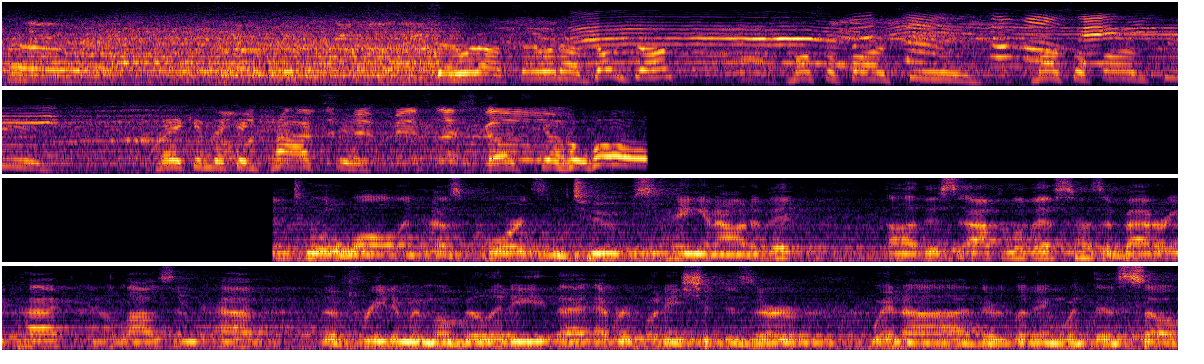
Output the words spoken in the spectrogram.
Say what up, say what up. Don't dunk. MusclePharm team. MusclePharm team. Making the concoction. Let's go. Whoa. into a wall and has cords and tubes hanging out of it. Uh, this AffloVest has a battery pack and allows them to have the freedom and mobility that everybody should deserve when uh, they're living with this. So,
